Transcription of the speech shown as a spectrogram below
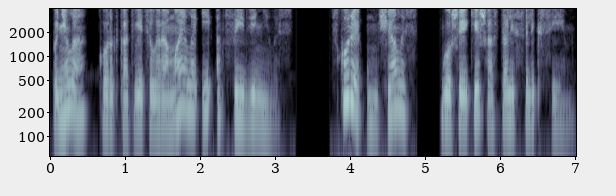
«Поняла», — коротко ответила Ромайла и отсоединилась. Скорая умчалась, Гоша и Кеша остались с Алексеем.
